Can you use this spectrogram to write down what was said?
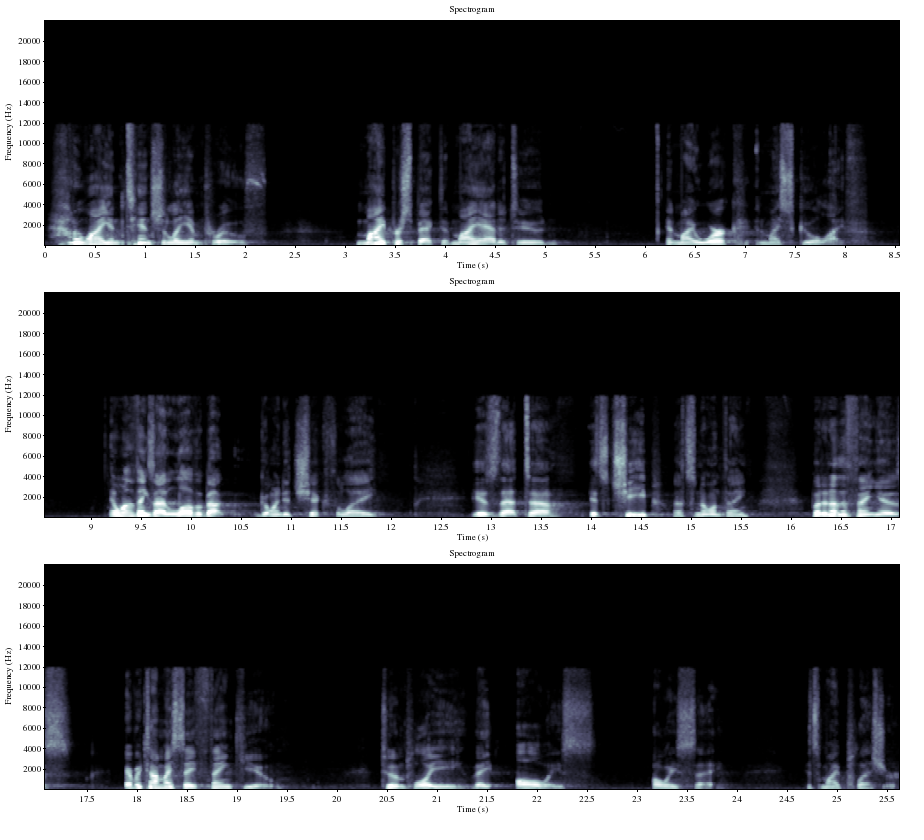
how do I intentionally improve my perspective, my attitude in my work and my school life? And one of the things I love about going to Chick fil A is that uh, it's cheap. That's the one thing. But another thing is, every time I say thank you to an employee, they always, always say, It's my pleasure.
